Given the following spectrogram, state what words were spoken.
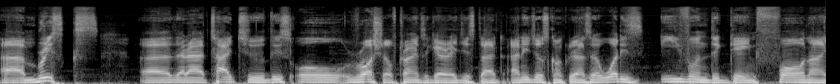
um, risks. Uh, that are tied to this whole rush of trying to get registered. And he just concluded and said, What is even the gain? 4 9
